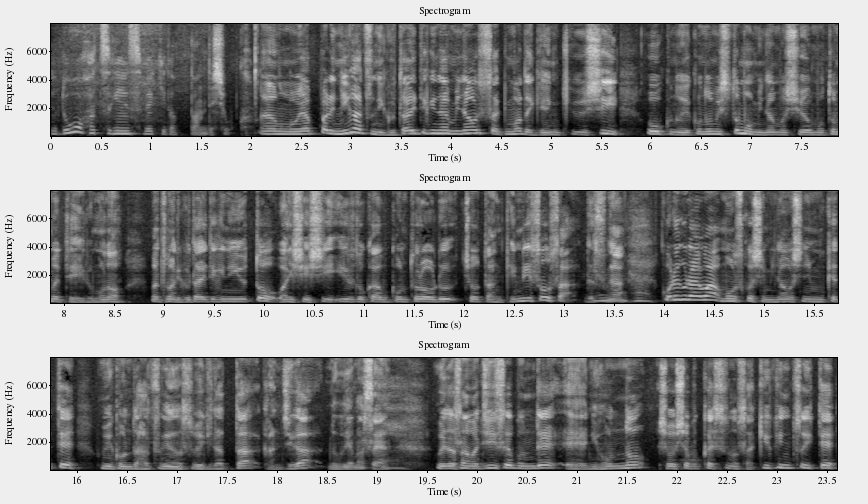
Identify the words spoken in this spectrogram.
うん、どう発言すべきだったんでしょうか？あのやっぱり2月に具体的な見直し先まで言及し多くのエコノミストも見直しを求めているもの、まあ、つまり具体的に言うと YCC イールドカーブコントロール長短金利操作ですが、うんはい、これぐらいはもう少し見直しに向けて踏み込んだ発言をすべきだった感じが拭えません。上田さんは G7 で、えー、日本の消費者物価指数の先行きについて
